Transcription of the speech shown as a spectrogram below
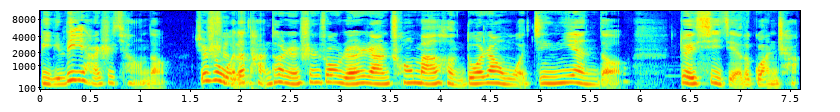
比例还是强的。就是我的忐忑人生中仍然充满很多让我惊艳的对细节的观察。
